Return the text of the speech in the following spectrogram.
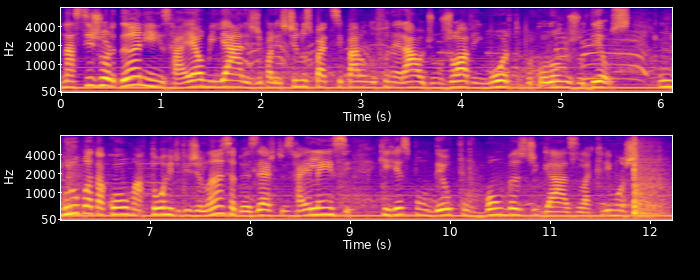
Na Cisjordânia, em Israel, milhares de palestinos participaram do funeral de um jovem morto por colonos judeus. Um grupo atacou uma torre de vigilância do exército israelense, que respondeu com bombas de gás lacrimogêneo.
